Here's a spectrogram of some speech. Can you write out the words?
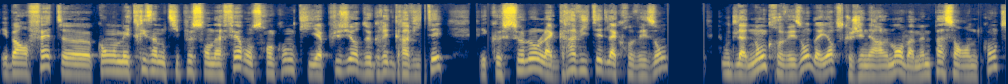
Et ben en fait, euh, quand on maîtrise un petit peu son affaire, on se rend compte qu'il y a plusieurs degrés de gravité et que selon la gravité de la crevaison, ou de la non-crevaison d'ailleurs, parce que généralement on va même pas s'en rendre compte,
